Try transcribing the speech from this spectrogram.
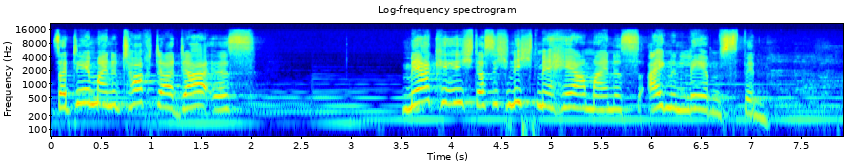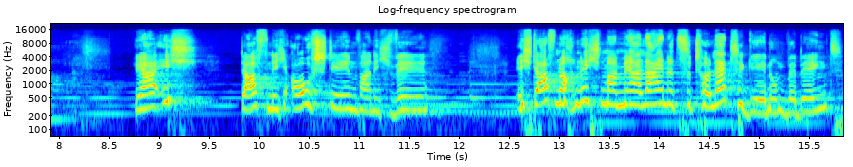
seitdem meine Tochter da ist, merke ich, dass ich nicht mehr Herr meines eigenen Lebens bin. Ja, ich darf nicht aufstehen, wann ich will. Ich darf noch nicht mal mehr alleine zur Toilette gehen unbedingt.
